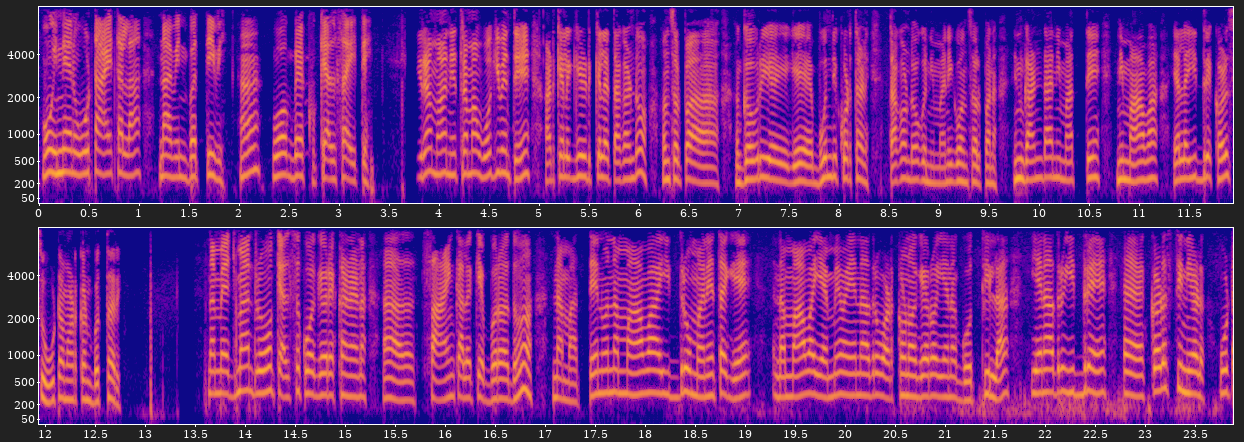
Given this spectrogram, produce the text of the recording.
ಹ್ಞೂ ಇನ್ನೇನು ಊಟ ಆಯ್ತಲ್ಲ? ನಾವಿನ್ ಬರ್ತೀವಿ. ಹಾ ಹೋಗ್ಬೇಕು ಕೆಲಸ ಐತೆ. ಇರಮ್ಮ ನಿತ್ರಮ್ಮ ಹೋಗಿವಂತೆ. ಅಡ್ಕೆಲೆ ಗಿಡ್ಕೆಲೆ ತಗೊಂಡು ಒಂದು ಸ್ವಲ್ಪ ಗೌರಿಗೆ ಬೂಂದಿ ಕೊಡ್ತಾಳೆ. ತಗೊಂಡು ಹೋಗು ನಿಮ್ಮ ಮನೆಗೆ ಒಂದು ಸ್ವಲ್ಪ ನಿನ್ ಗಂಡ ನಿಮ್ಮ ಅತ್ತೆ ನಿಮ್ಮ ಮಾವ ಎಲ್ಲ ಇದ್ರೆ ಕಳ್ಸು ಊಟ ಮಾಡ್ಕೊಂಡು ಬರ್ತಾರೆ. ನಮ್ಮ ಯಜಮಾನ್ರು ಕೆಲ್ಸಕ್ಕೆ ಹೋಗ್ಯವ್ರೆ ಕಣಣ್ಣ. ಸಾಯಂಕಾಲಕ್ಕೆ ಬರೋದು. ನಮ್ಮ ಅತ್ತೇನು ನಮ್ಮ ಮಾವ ಇದ್ರು ಮನೆ ತಗೆ ನಮ್ಮ ಮಾವ ಎಮ್ಮೆ ಏನಾದರೂ ಹೊಡ್ಕೊಂಡು ಹೋಗ್ಯಾರೋ ಏನೋ ಗೊತ್ತಿಲ್ಲ. ಏನಾದರೂ ಇದ್ರೆ ಕಳಿಸ್ತೀನಿ ಹೇಳು. ಊಟ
